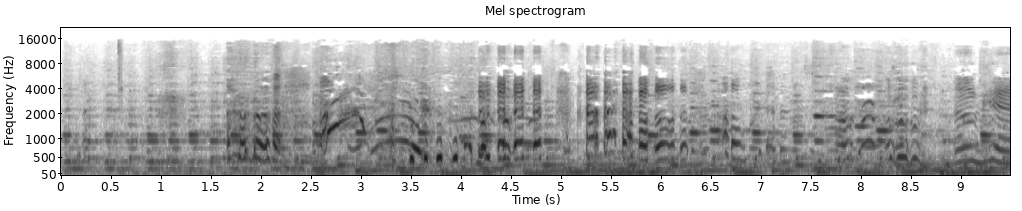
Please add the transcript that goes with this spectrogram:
okay.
